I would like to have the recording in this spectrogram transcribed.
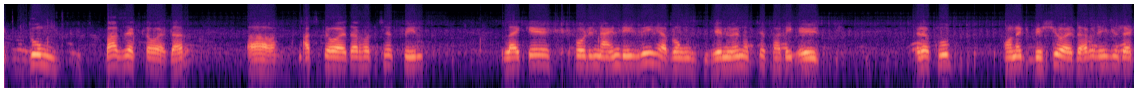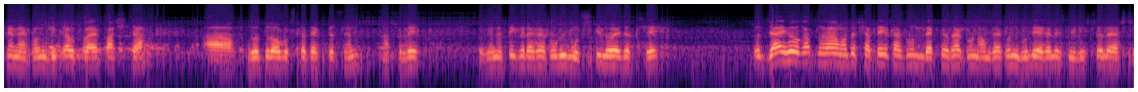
একদম বাজে একটা ওয়েদার আজকে ওয়েদার হচ্ছে feel like forty nine degree এবং জেনুইন হচ্ছে থার্টি এইট এটা খুব অনেক বেশি ওয়েদার এই যে দেখেন, এখন বিকাল প্রায় পাঁচটা। রোদের অবস্থা দেখতেছেন। আসলে এখানে টিকে রাখা খুবই মুশকিল হয়ে যাচ্ছে। তো যাই হোক, আপনারা আমাদের সাথেই থাকুন, দেখতে থাকুন। আমরা এখন গুলিয়ে গেলে সিরিজ চলে আসছি,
